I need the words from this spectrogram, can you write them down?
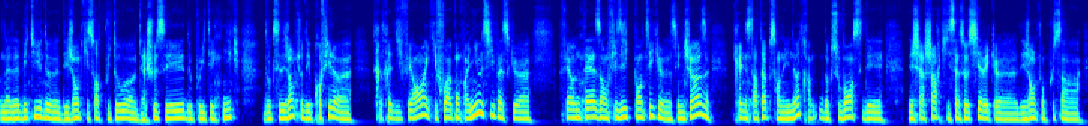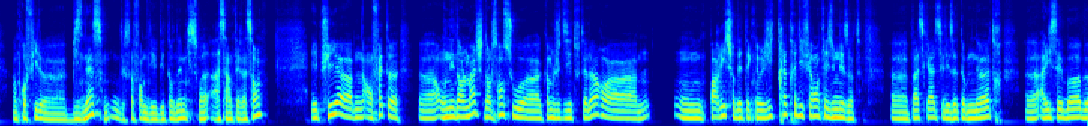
on a d'habitude des gens qui sortent plutôt euh, d'HEC, de Polytechnique. Donc, c'est des gens qui ont des profils très, très différents et qu'il faut accompagner aussi parce que faire une thèse en physique quantique, c'est une chose, créer une startup, c'en est une autre. Donc, souvent, c'est des, chercheurs qui s'associent avec des gens qui ont plus un, profil business, de sa forme des, des tandems qui sont assez intéressants. Et puis, euh, en fait, euh, on est dans le match dans le sens où, euh, comme je disais tout à l'heure, on parie sur des technologies très très différentes les unes des autres. Pascal, c'est les atomes neutres. Alice et Bob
